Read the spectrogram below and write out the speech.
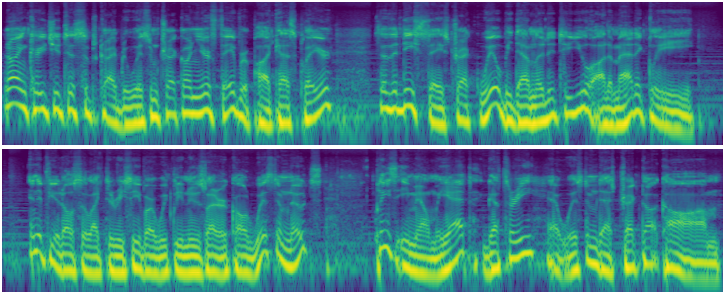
And I encourage you to subscribe to Wisdom Trek on your favorite podcast player so the D Stays Trek will be downloaded to you automatically. And if you'd also like to receive our weekly newsletter called Wisdom Notes, please email me at guthrie at wisdom-trek.com.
